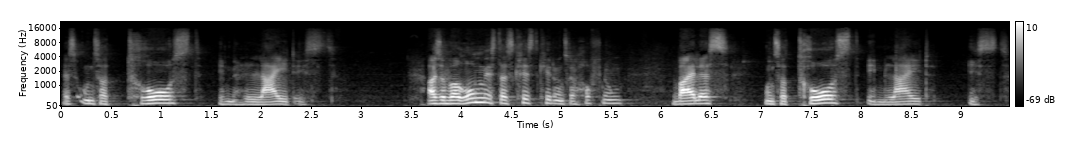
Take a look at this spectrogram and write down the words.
es unser Trost im Leid ist. Also warum ist das Christkind unsere Hoffnung? Weil es unser Trost im Leid ist.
